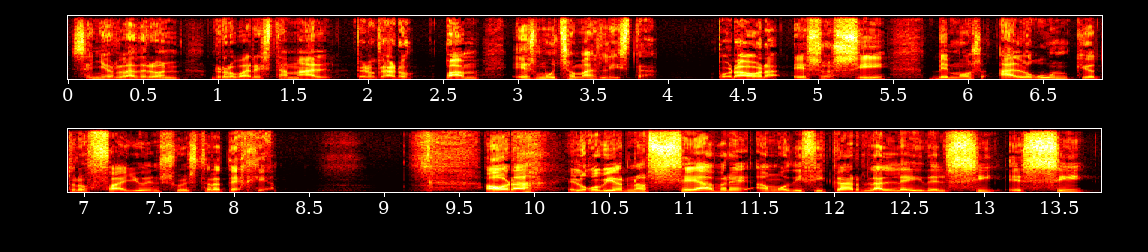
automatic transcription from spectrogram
Señor ladrón, robar está mal. Pero claro, PAM es mucho más lista. Por ahora, eso sí, vemos algún que otro fallo en su estrategia. Ahora el Gobierno se abre a modificar la ley del sí es sí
